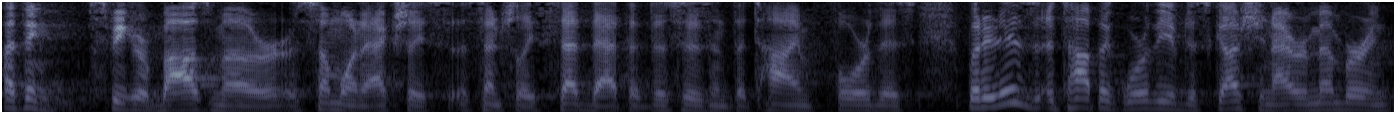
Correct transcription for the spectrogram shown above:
I think Speaker Bosma or someone actually essentially said that, that this isn't the time for this. But it is a topic worthy of discussion. I remember in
